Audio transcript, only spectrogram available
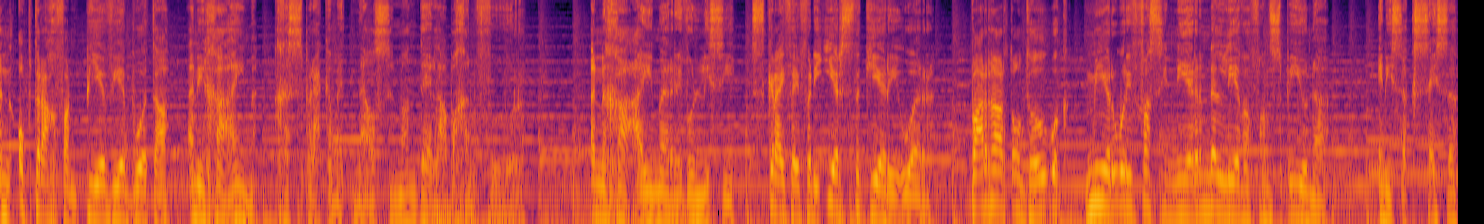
in opdrag van PW Botha in die geheim gesprekke met Nelson Mandela begin voer. In geheime revolusie skryf hy vir die eerste keer hieroor. Barnard onthul ook meer oor die fascinerende lewe van spioene en die suksesse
